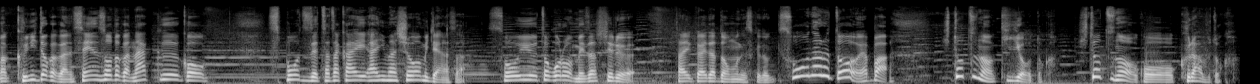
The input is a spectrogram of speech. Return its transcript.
まあ、国とかがね戦争とかなくこうスポーツで戦い合いましょうみたいなさそういうところを目指してる大会だと思うんですけどそうなるとやっぱ一つの企業とか一つのこうクラブとか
